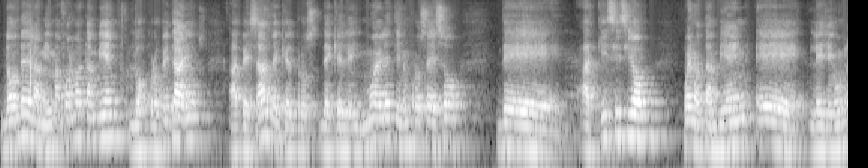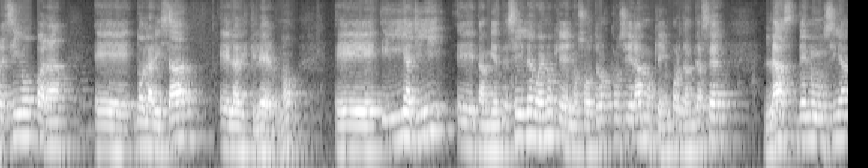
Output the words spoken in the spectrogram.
donde de la misma forma también los propietarios, a pesar de que el, de que el inmueble tiene un proceso de adquisición, bueno, también eh, le llegó un recibo para eh, dolarizar el alquiler, ¿no? Eh, y allí también decirle, bueno, que nosotros consideramos que es importante hacer las denuncias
